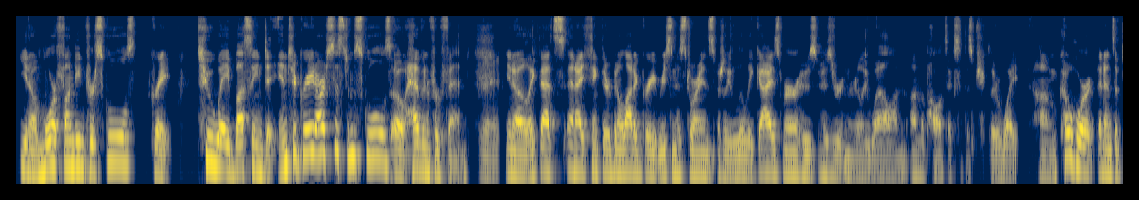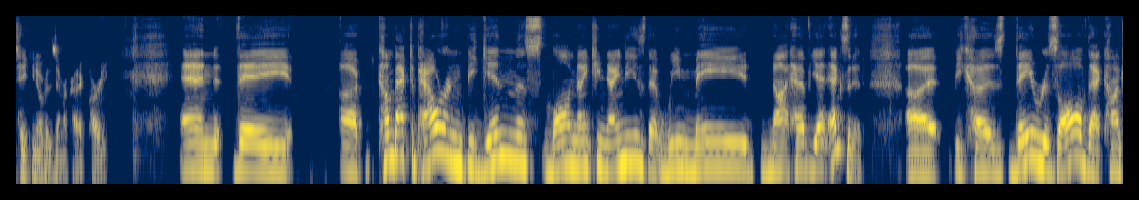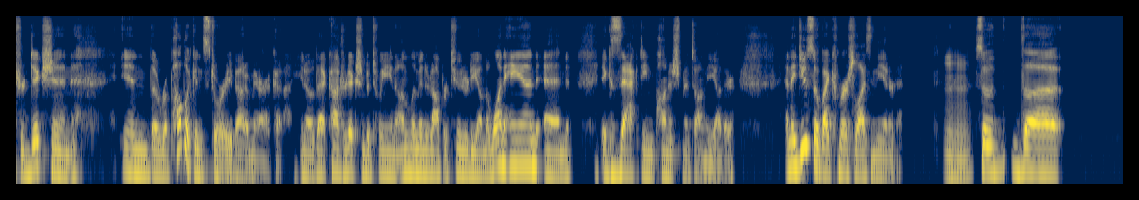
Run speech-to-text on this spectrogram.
you know, more funding for schools, great two-way busing to integrate our system schools oh heaven forfend right. you know like that's and i think there have been a lot of great recent historians especially lily geismer who's, who's written really well on, on the politics of this particular white um, cohort that ends up taking over the democratic party and they uh, come back to power and begin this long 1990s that we may not have yet exited uh, because they resolve that contradiction in the Republican story about America. You know, that contradiction between unlimited opportunity on the one hand and exacting punishment on the other. And they do so by commercializing the internet. Mm-hmm. So the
